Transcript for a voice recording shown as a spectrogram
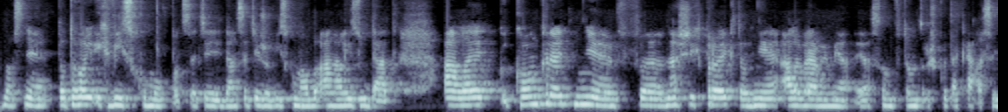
vlastne do toho ich výskumu, v podstate dá sa tiež o výskum alebo analýzu dát. Ale konkrétne v našich projektoch nie, ale vravím, ja, ja som v tom trošku taká asi.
